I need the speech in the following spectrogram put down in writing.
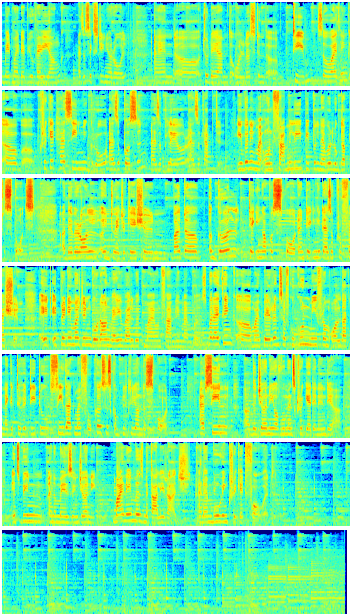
made my debut very young as a 16 year old, and uh, today I'm the oldest in the team. So I think uh, uh, cricket has seen me grow as a person, as a player, as a captain. Even in my own family, people never looked up to sports. Uh, they were all into education, but uh, a girl taking up a sport and taking it as a profession, it, it pretty much didn't go down very well with my own family members. But I think uh, my parents have cocooned me from all that negativity to see that my focus is completely on the sport. I've seen uh, the journey of women's cricket in India. It's been an amazing journey. My name is Mithali Raj, and I'm moving cricket forward.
